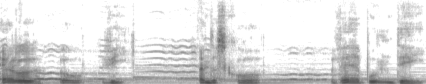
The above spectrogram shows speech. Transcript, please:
L-O-V underscore verbum dei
